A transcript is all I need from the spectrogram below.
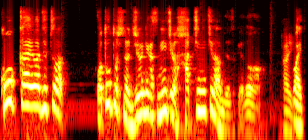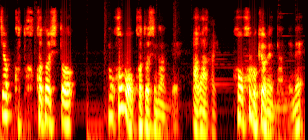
公開は実は、一昨年の12月28日なんですけど、はい。まあ一応こ今年と、もうほぼ今年なんで、あ、はいほほぼ去年なんでね。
